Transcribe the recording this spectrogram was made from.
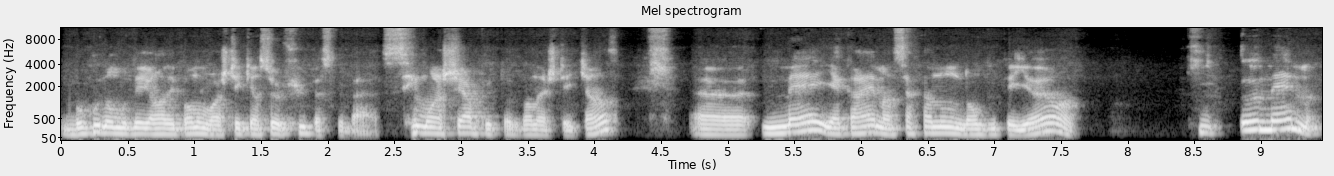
beaucoup d'embouteilleurs indépendants vont acheter qu'un seul fût parce que bah, c'est moins cher plutôt que d'en acheter 15. Euh, mais il y a quand même un certain nombre d'embouteilleurs qui eux-mêmes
